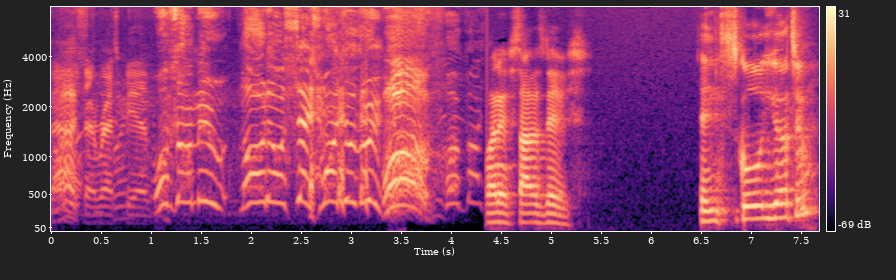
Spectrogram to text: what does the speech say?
What's that recipe of? Wolves on mute. Lord on six. One, two, three. My name's Silas Davis. In school you go to?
